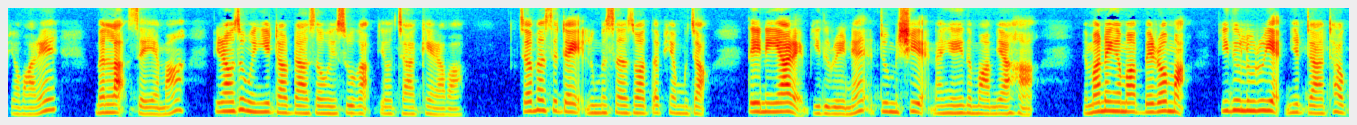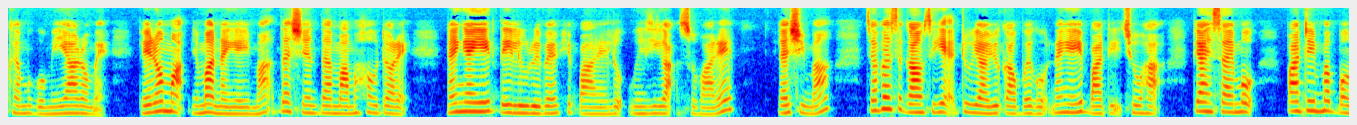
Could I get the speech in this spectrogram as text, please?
ပြောပါတယ်။မလ10ရက်မှာ ပြည်ထောင်စုဝန်ကြီးဒေါက်တာဇော်ဝေစုကပြောကြားခဲ့တာပါ။ဂျမစစ်တဲ့လူမဆန်စွာတပ်ဖြတ်မှုကြောင့်တည်နေရတဲ့ပြည်သူတွေနဲ့အတူမရှိတဲ့နိုင်ငံရေးသမားများဟာမြန်မာနိုင်ငံမှာဘယ်တော့မှပြည်သူလူထုရဲ့မြစ်တာထောက်ခံမှုကိုမရတော့မယ်။ဘယ်တော့မှမြန်မာနိုင်ငံရေးမှာအသက်ရှင်တန်မှာမဟုတ်တော့တဲ့နိုင်ငံရေးသေးလူတွေပဲဖြစ်ပါတယ်လို့ဝန်ကြီးကဆိုပါတယ်။လက်ရှိမှာဂျပန်စစ်ကောင်စီရဲ့အတူရရွေးကောက်ပွဲကိုနိုင်ငံရေးပါတီအချို့ဟာပြိုင်ဆိုင်မှုပါတီမှတ်ပုံ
